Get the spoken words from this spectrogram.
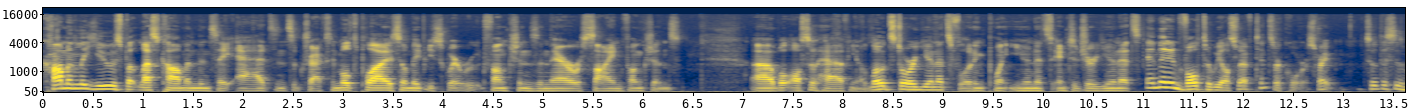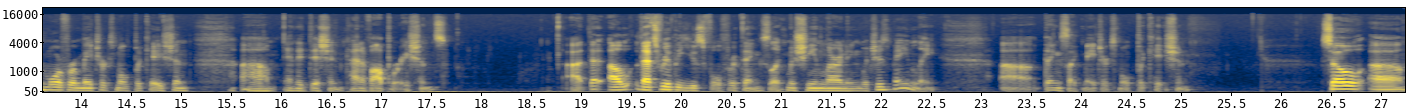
commonly used but less common than say adds and subtracts and multiplies. So maybe square root functions in there or sine functions. Uh, we'll also have you know load store units, floating point units, integer units, and then in Volta we also have tensor cores, right? So this is more for matrix multiplication um, and addition kind of operations. Uh, uh, that's really useful for things like machine learning, which is mainly uh, things like matrix multiplication. So uh,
